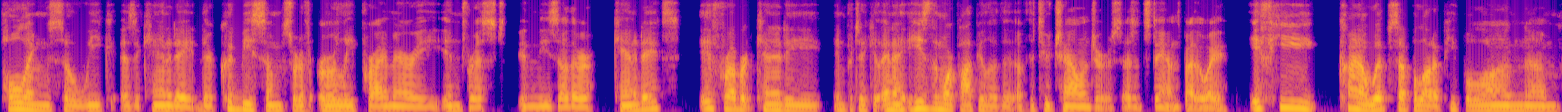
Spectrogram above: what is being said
polling so weak as a candidate, there could be some sort of early primary interest in these other candidates. If Robert Kennedy, in particular, and he's the more popular of the, of the two challengers as it stands, by the way, if he kind of whips up a lot of people on um,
